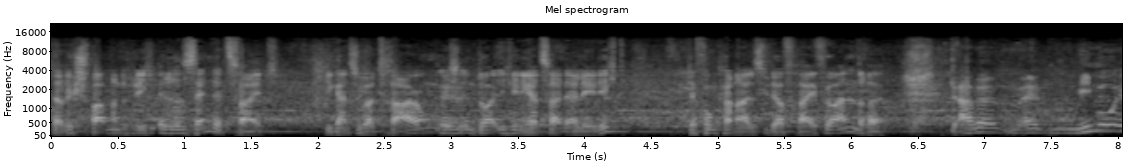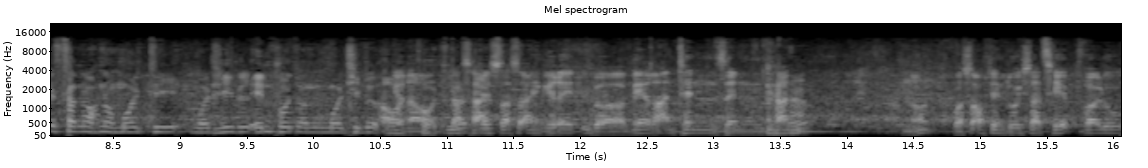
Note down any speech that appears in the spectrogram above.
Dadurch spart man natürlich irre Sendezeit. Die ganze Übertragung ja. ist in deutlich weniger Zeit erledigt der Funkkanal ist wieder frei für andere. Aber äh, MIMO ist dann auch noch Multi, Multiple Input und Multiple Output. Genau, ne? das heißt, dass ein Gerät über mehrere Antennen senden kann, mhm. ne? was auch den Durchsatz hebt, weil du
